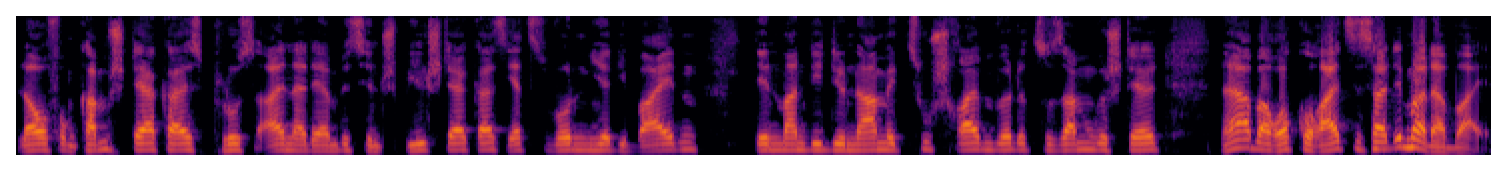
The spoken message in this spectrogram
Lauf- und Kampfstärker ist, plus einer, der ein bisschen Spielstärker ist. Jetzt wurden hier die beiden, denen man die Dynamik zuschreiben würde, zusammengestellt. Naja, aber Rocco Reitz ist halt immer dabei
